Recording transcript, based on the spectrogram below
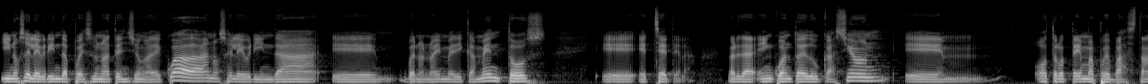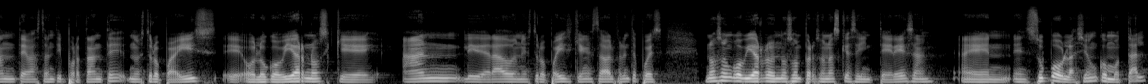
y no se le brinda pues una atención adecuada, no se le brinda, eh, bueno, no hay medicamentos, eh, etcétera, ¿verdad? En cuanto a educación, em, otro tema pues bastante, bastante importante, nuestro país eh, o los gobiernos que han liderado en nuestro país, que han estado al frente, pues no son gobiernos, no son personas que se interesan en, en su población como tal.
